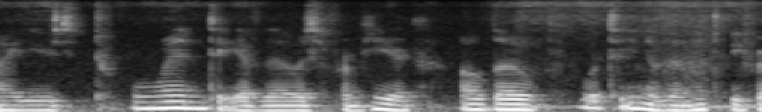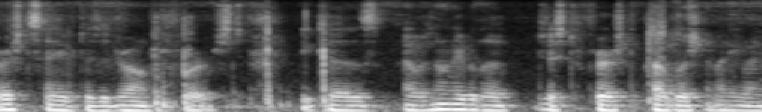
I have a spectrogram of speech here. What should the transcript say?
I used 20 of those from here, although 14 of them had to be first saved as a draft first, because I was not able to just first publish them anyway.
